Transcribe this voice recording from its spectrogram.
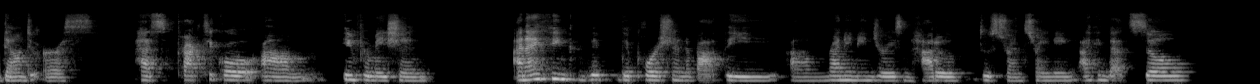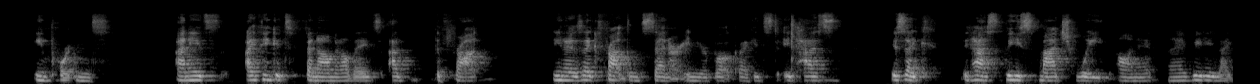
down to earth has practical um, information. And i think the, the portion about the um, running injuries and how to do strength training i think that's so important. And it's I think it's phenomenal that it's at the front. You know, it's like front and center in your book. Like it's it has it's like it has this much weight on it. And I really like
